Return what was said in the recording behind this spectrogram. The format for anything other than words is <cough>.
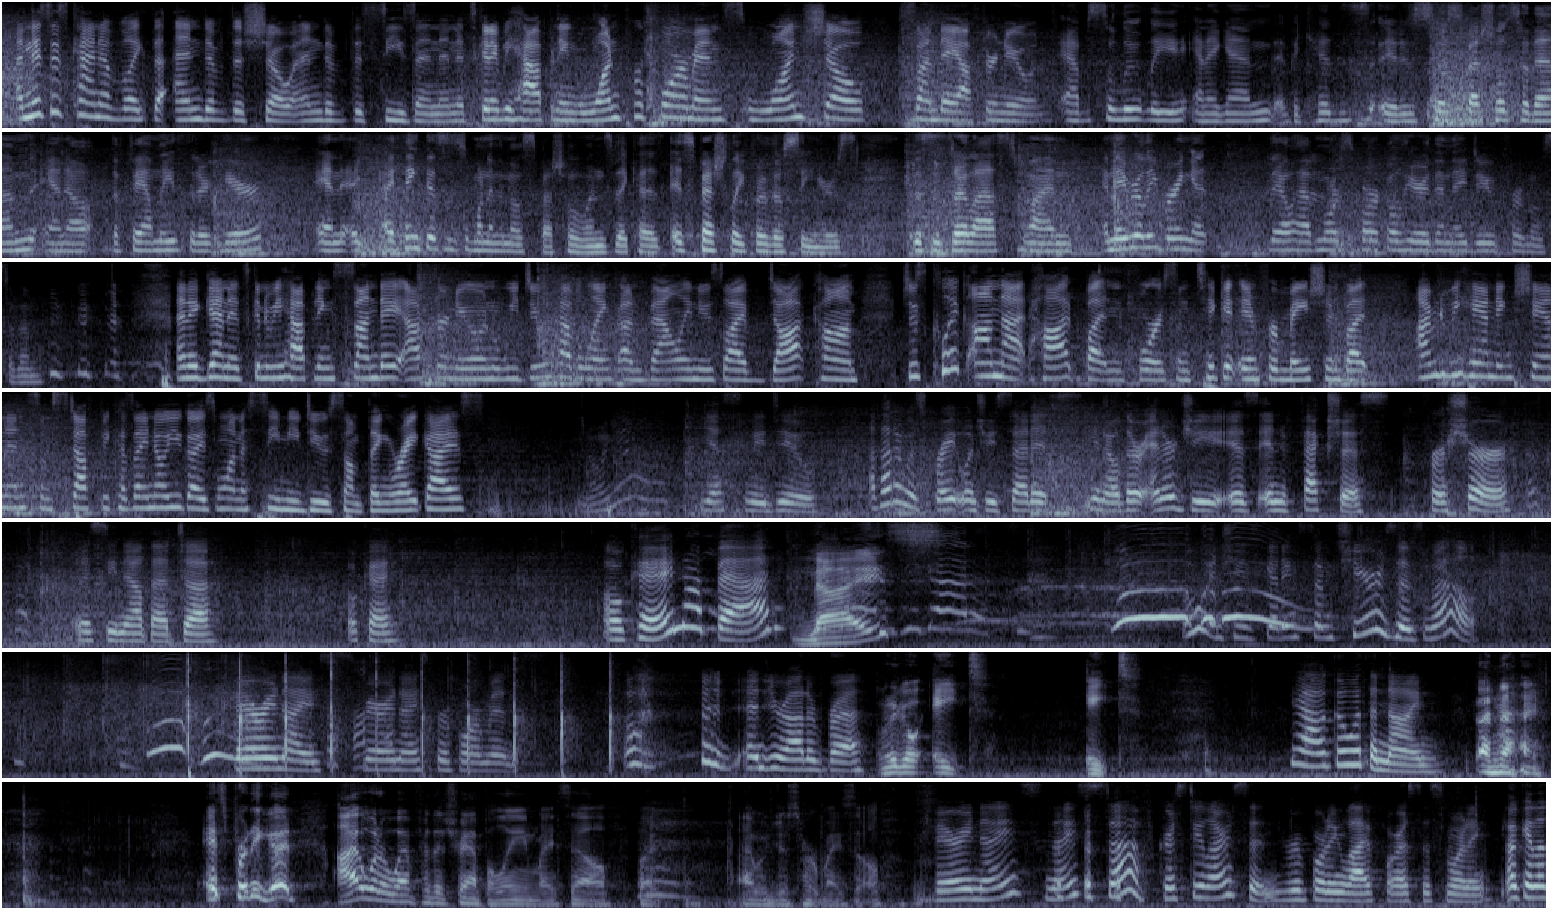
And this is kind of like the end of the show, end of the season, and it's going to be happening one performance, one show Sunday afternoon. Absolutely, and again, the kids, it is so special to them and uh, the families that are here. And I think this is one of the most special ones because, especially for those seniors, this is their last one, and they really bring it they'll have more sparkle here than they do for most of them. <laughs> and again, it's going to be happening Sunday afternoon. We do have a link on valleynewslive.com. Just click on that hot button for some ticket information. But I'm going to be handing Shannon some stuff because I know you guys want to see me do something, right, guys? Oh, yeah. Yes, we do. I thought it was great when she said it's, you know, their energy is infectious for sure. <laughs> And I see now that, uh, okay. Okay, not bad. Nice. And she's getting some cheers as well. Very nice, very nice performance. <laughs> and you're out of breath. I'm gonna go eight. Eight. Yeah, I'll go with a nine. A nine. It's pretty good. I would have went for the trampoline myself, but I would just hurt myself. Very nice, nice <laughs> stuff. Christy Larson reporting live for us this morning. Okay, let's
